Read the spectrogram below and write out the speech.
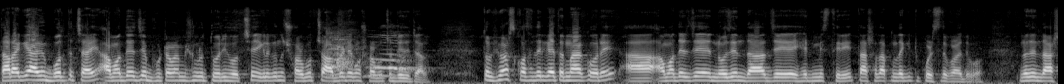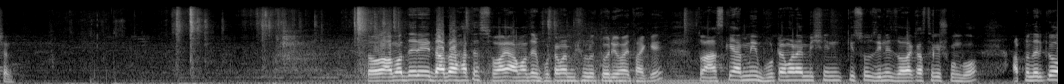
তার আগে আমি বলতে চাই, আমাদের যে ভুট্টা মারা মেশিনগুলো তৈরি হচ্ছে, এগুলো কিন্তু সর্বোচ্চ আপডেট এবং সর্বোচ্চ ডিজিটাল তো ভিউয়ার্স কথা দীর্ঘায়িত না করে আমাদের যে নজেন দা, যে হেড মিস্ত্রি তার সাথে আপনাদেরকে একটু পরিচিত করে দেবো। নজেন দা, আসেন। তো আমাদের এই দাদার হাতে ছয় আমাদের ভুটামারা মেশিনগুলো তৈরি হয়ে থাকে। তো আজকে আমি ভুটামারা মেশিন কিছু জিনিস দাদার কাছ থেকে শুনব, আপনাদেরকেও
